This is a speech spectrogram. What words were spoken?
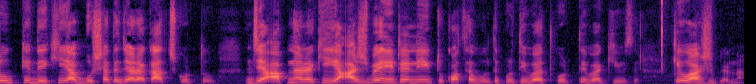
লোককে দেখি আব্বুর সাথে যারা কাজ করতো, যে আপনারা কি আসবেন এটা নিয়ে একটু কথা বলতে, প্রতিবাদ করতে বা কি হয়েছে? কেউ আসবে না।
